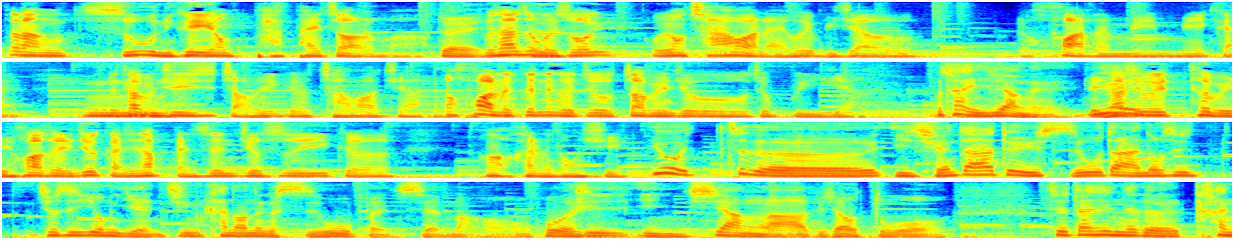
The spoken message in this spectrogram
当然食物你可以用拍拍照了嘛，对，不他认为说我用插画来会比较画的美美感，嗯，所以他们去找了一个插画家，那画的跟那个就照片就就不一样，不太一样哎，对，他就会特别画出来，你就感觉它本身就是一个很好看的东西，因为这个以前大家对于食物当然都是。就是用眼睛看到那个食物本身嘛，哦，或者是影像啦比较多。就但是那个看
